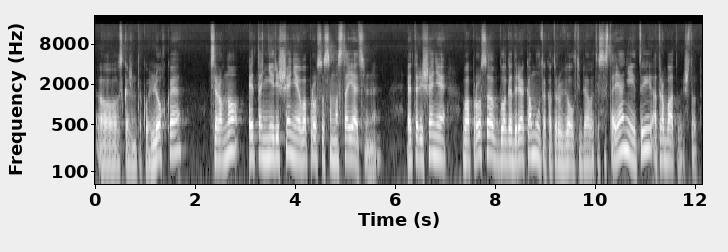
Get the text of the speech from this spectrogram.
э, скажем, такое легкое, все равно это не решение вопроса самостоятельное. Это решение – вопроса благодаря кому-то, который ввел тебя в это состояние, и ты отрабатываешь что-то.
